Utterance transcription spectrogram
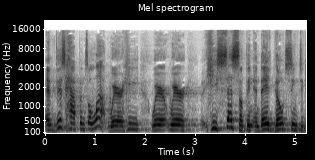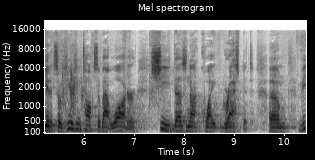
and this happens a lot where he, where, where, he says something and they don't seem to get it. So here he talks about water. She does not quite grasp it. Um, the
